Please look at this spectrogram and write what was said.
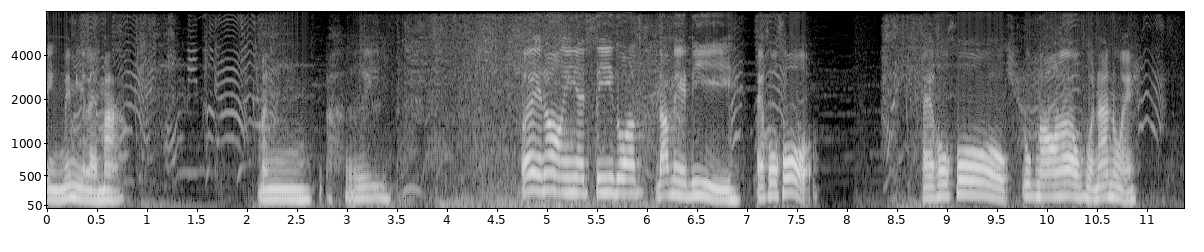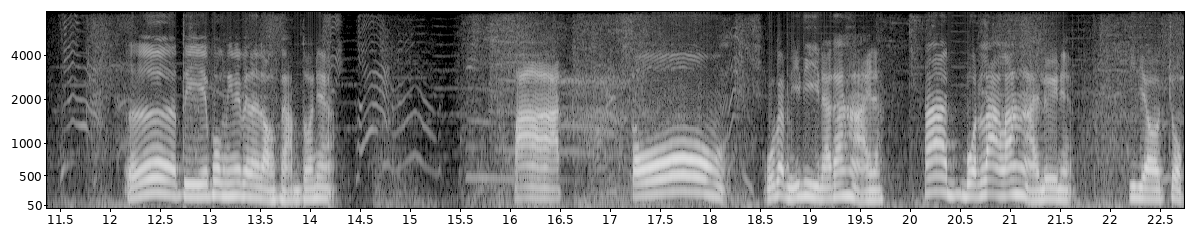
ริงๆ ไม่มีอะไรมาก มัน เฮ้ย เฮ้ยน้องเองตีตัวดาเมจดี ไอโคโค่ ไอโคโค่ ลูกน้องแล้วหัวหน้าหน่วย เออ ตีพวกนี้ไม่เป็นไรหรอกสามตัวเนี่ย ปาดโป้งโอ้แบบนี้ดีนะถ้าหายนะ ถ้าบนล่างแล้วหายเลยเนี่ยทีเดียวจบ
